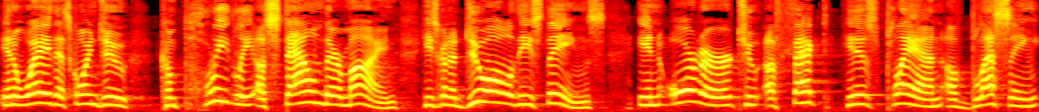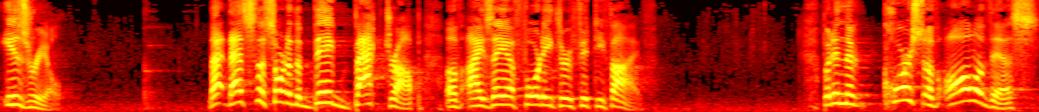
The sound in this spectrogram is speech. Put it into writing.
in a way that's going to completely astound their mind. He's going to do all of these things in order to affect his plan of blessing Israel. That, that's the sort of the big backdrop of Isaiah 40 through 55. But in the course of all of this,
